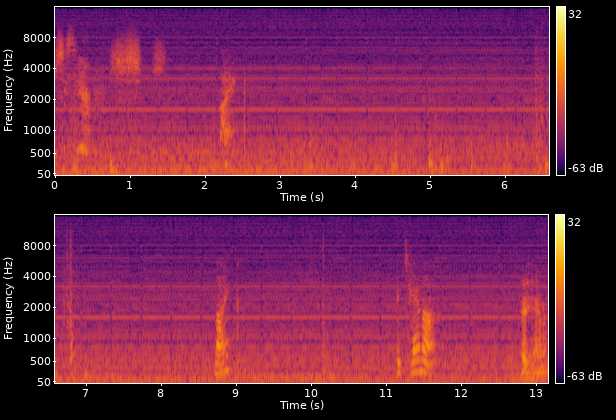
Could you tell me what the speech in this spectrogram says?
She's here. Shh, shh. Mike. Mike? It's Hannah. Hey, Hannah.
